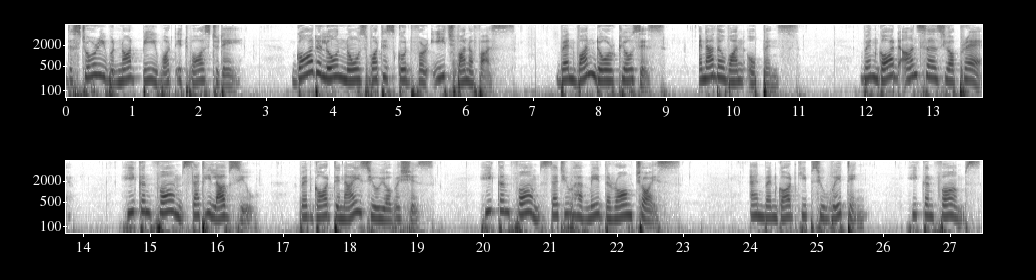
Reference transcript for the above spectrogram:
the story would not be what it was today. God alone knows what is good for each one of us. When one door closes, another one opens. When God answers your prayer, He confirms that He loves you. When God denies you your wishes, he confirms that you have made the wrong choice. And when God keeps you waiting, He confirms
